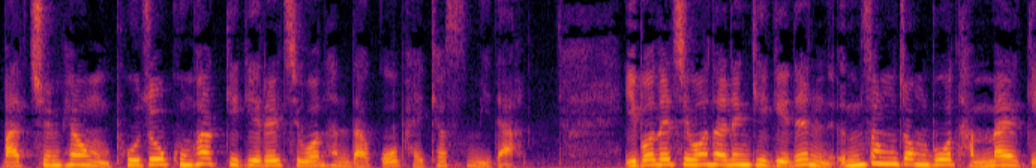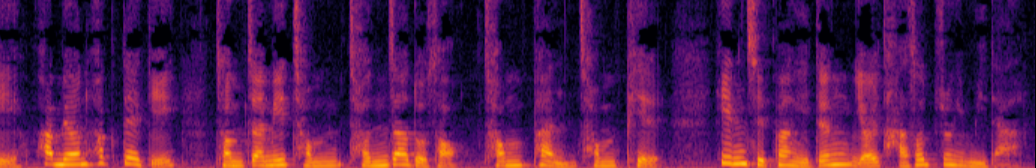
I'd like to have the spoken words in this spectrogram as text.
맞춤형 보조공학기기를 지원한다고 밝혔습니다. 이번에 지원하는 기기는 음성정보 단말기, 화면 확대기, 점자 및 점, 전자도서, 점판, 점필, 흰 지팡이 등 15종입니다.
